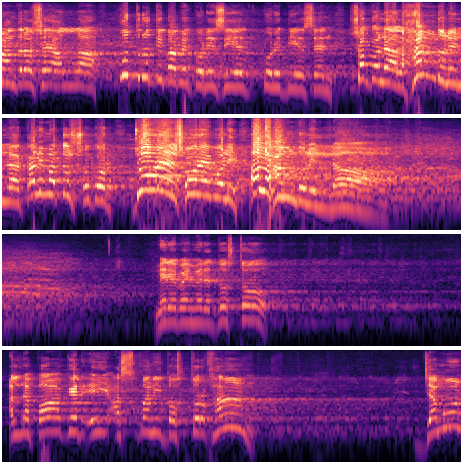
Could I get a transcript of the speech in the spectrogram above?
মাদ্রাসায় আল্লাহ কুদরতিভাবে করে করে দিয়েছেন। সকলে আলহামদুলিল্লাহ, কালিমাত শকর, জোরে সোরে বলি, আলহামদুলিল্লাহ। মেরে ভাই, মেরে দোস্ত, আল্লাহ পাকের এই আসমানি দস্তরখান যেমন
